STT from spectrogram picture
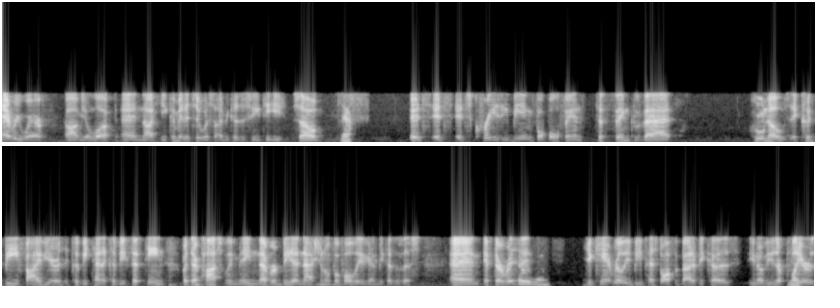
everywhere um, you looked, and uh, he committed suicide because of CTE. So yeah, it's it's it's crazy being football fans to think that who knows? It could be five years, it could be ten, it could be fifteen, but there possibly may never be a National Football League again because of this. And if there isn't, you can't really be pissed off about it because you know these are players,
